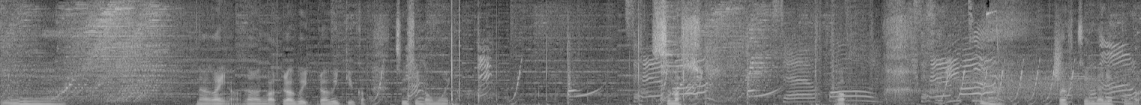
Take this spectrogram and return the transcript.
うん長いななんかラグいラグいっていうか通信が重いなスマッシュあ。これ普通に何やってんだろう。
